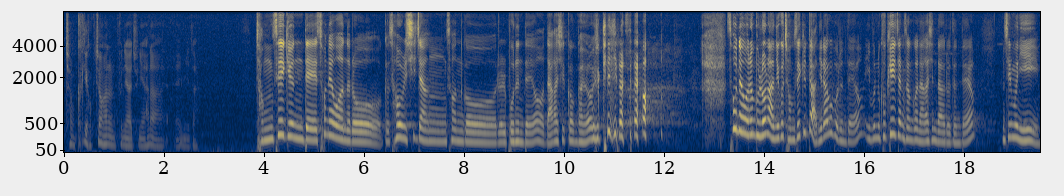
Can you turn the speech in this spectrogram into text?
참 크게 걱정하는 분야 중에 하나입니다. 정세균 대 손혜원으로 그 서울시장 선거를 보는데요. 나가실 건가요? 이렇게 얘기를 하세요. 손혜원은 물론 아니고 정세균도 아니라고 보는데요. 이분은 국회의장 선거 나가신다 그러던데요. 질문이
